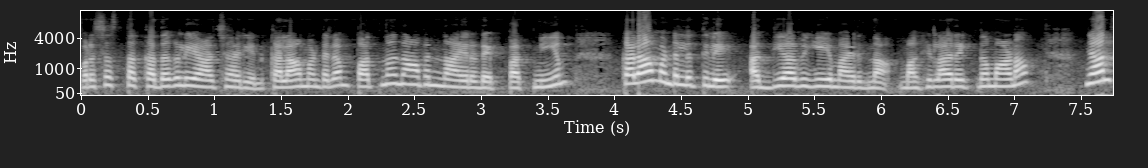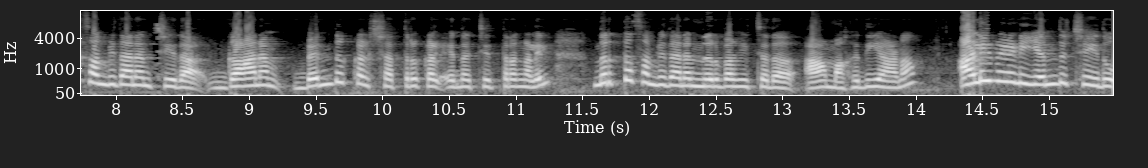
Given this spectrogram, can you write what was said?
പ്രശസ്ത കഥകളി ആചാര്യൻ കലാമണ്ഡലം പത്മനാഭൻ നായരുടെ പത്നിയും കലാമണ്ഡലത്തിലെ അധ്യാപികയുമായിരുന്ന മഹിളാരത്നമാണ് ഞാൻ സംവിധാനം ചെയ്ത ഗാനം ബന്ധുക്കൾ ശത്രുക്കൾ എന്ന ചിത്രങ്ങളിൽ നൃത്ത സംവിധാനം നിർവഹിച്ചത് ആ മഹതിയാണ്. അളിവേണി എന്തു ചെയ്തു?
